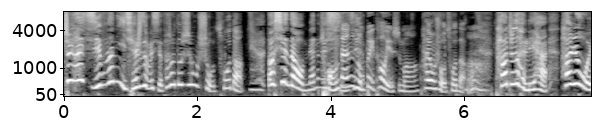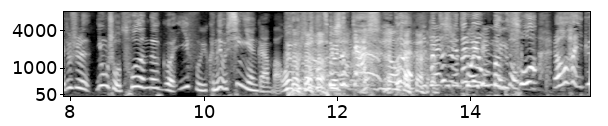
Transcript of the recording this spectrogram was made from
这用来洗衣服？那你以前是怎么洗？她说都是用手搓的。到现在我们家那个床单那种被套也是吗？她用手搓的。她真的很厉害。她认为就是用手搓的那个衣服可能有信念感吧，我也不知道。就是？对，就是但是又猛搓，然后她一个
